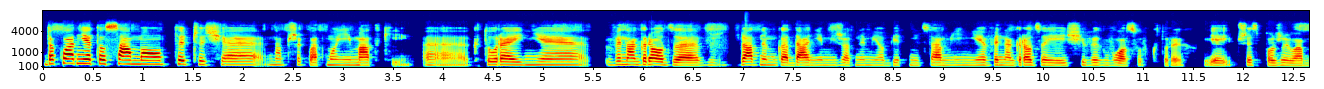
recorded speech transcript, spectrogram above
Dokładnie to samo tyczy się na przykład mojej matki, e, której nie wynagrodzę żadnym gadaniem i żadnymi obietnicami, nie wynagrodzę jej siwych włosów, których jej przysporzyłam.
